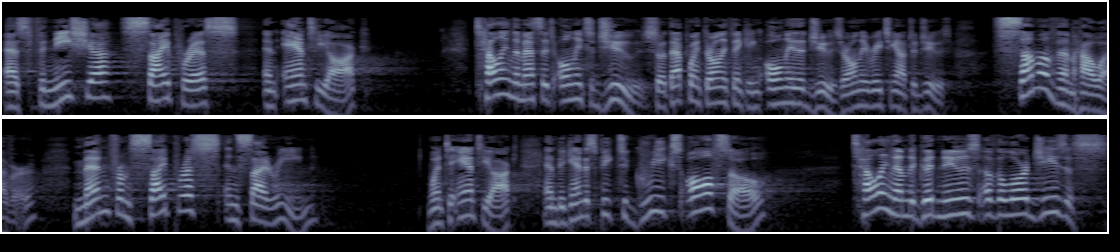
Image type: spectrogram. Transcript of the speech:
as Phoenicia, Cyprus, and Antioch telling the message only to Jews. So at that point, they're only thinking only the Jews. They're only reaching out to Jews. Some of them, however, men from Cyprus and Cyrene, went to Antioch and began to speak to Greeks also, telling them the good news of the Lord Jesus.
